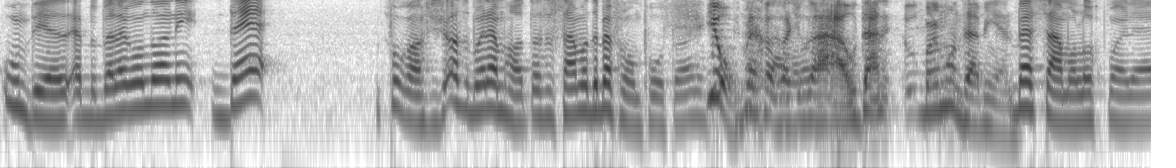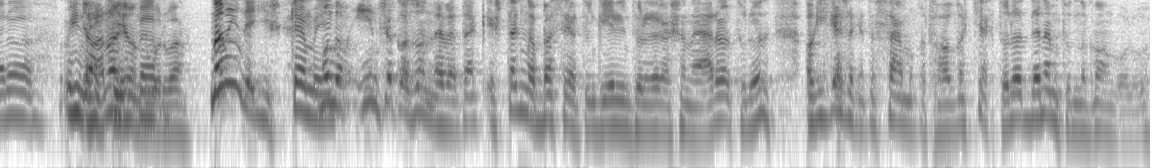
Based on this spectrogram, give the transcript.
Undi ebbe belegondolni, de fogalmas is. Az a baj, nem hallottam ezt a számot, de be fogom pótolni. Jó, meghallgatjuk a. H után, majd mondd el milyen. Beszámolok majd erről. Ja, nagyon durva. Na mindegy is. Kemény. Mondom, én csak azon nevetek, és tegnap beszéltünk érintőlegesen erről, tudod, akik ezeket a számokat hallgatják, tudod, de nem tudnak angolul.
